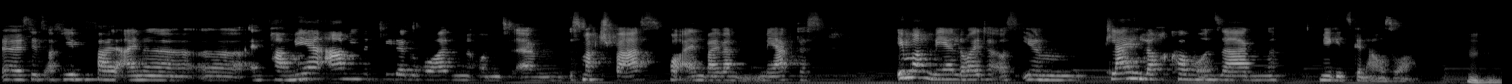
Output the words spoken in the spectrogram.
äh, ist jetzt auf jeden Fall eine, äh, ein paar mehr Army-Mitglieder geworden und ähm, es macht Spaß, vor allem weil man merkt, dass immer mehr Leute aus ihrem kleinen Loch kommen und sagen, mir geht's genauso. Mhm.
